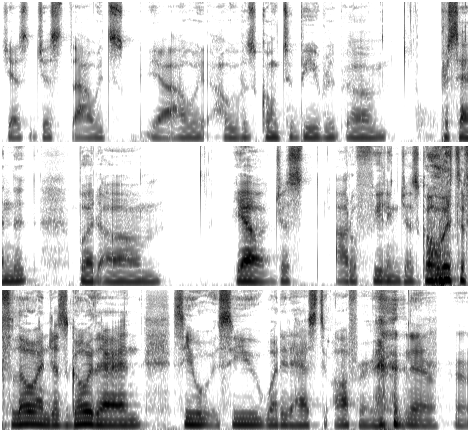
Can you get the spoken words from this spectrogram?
just just how it's yeah how it, how it was going to be re- um, presented. But um yeah just out of feeling just go with the flow and just go there and see see what it has to offer. Yeah, yeah,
